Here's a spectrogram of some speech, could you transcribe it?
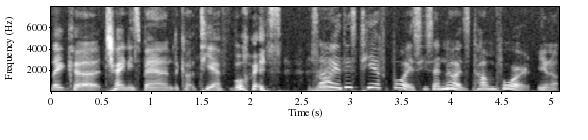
like a Chinese band called TF Boys. So right. this TF Boys. He said, no, it's Tom Ford. You know,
